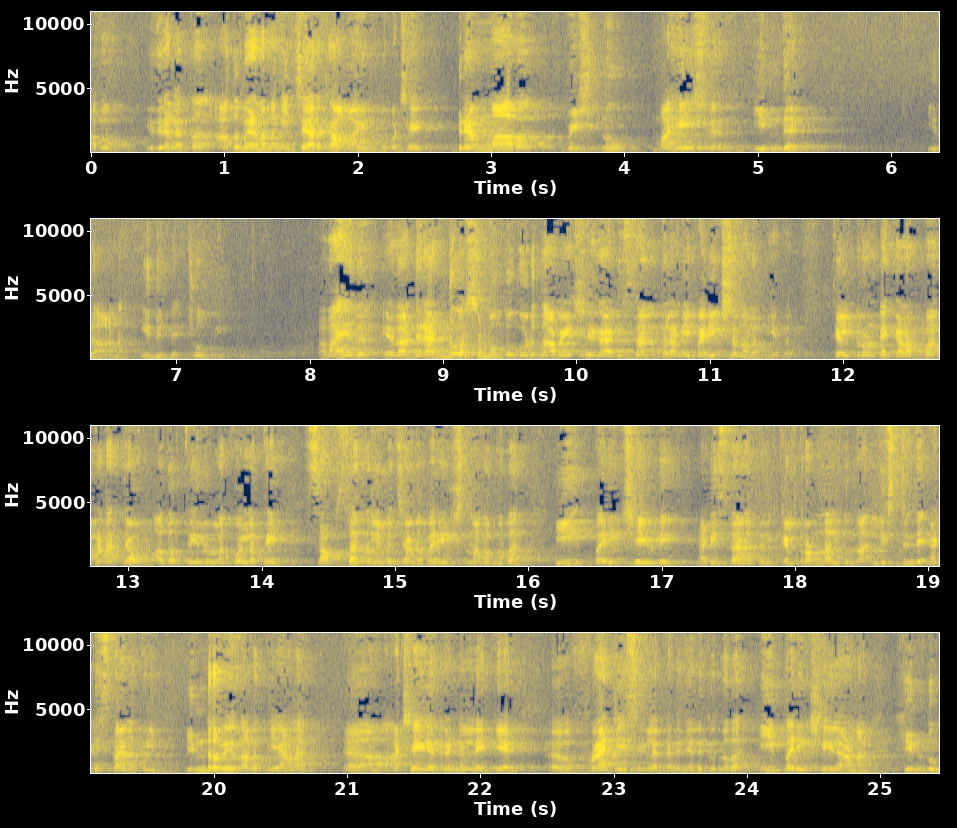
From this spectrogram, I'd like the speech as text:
അപ്പം ഇതിനകത്ത് അത് വേണമെങ്കിൽ ചേർക്കാമായിരുന്നു. പക്ഷേ ബ്രഹ്മാവ് വിഷ്ണു മഹേശ്വരൻ ഇന്ദ്രൻ. ഇതാണ് ഇതിന്റെ ചോദ്യം. അതായത് ഏതാണ്ട് രണ്ടു വർഷം മുമ്പ് കൊടുത്ത അപേക്ഷയുടെ അടിസ്ഥാനത്തിലാണ് ഈ പരീക്ഷ നടത്തിയത്. കെൽട്രോണിന്റെ കടപ്പാക്കട ടൗൺ അതിർത്തിയിലുള്ള കൊല്ലത്തെ സബ് സെന്ററിൽ വെച്ചാണ് പരീക്ഷ നടന്നത്. ഈ പരീക്ഷയുടെ അടിസ്ഥാനത്തിൽ കെൽട്രോൺ നൽകുന്ന ലിസ്റ്റിന്റെ അടിസ്ഥാനത്തിൽ ഇന്റർവ്യൂ നടത്തിയാണ് അക്ഷയ കേന്ദ്രങ്ങളിലേക്ക് ഫ്രാഞ്ചൈസികളെ തിരഞ്ഞെടുക്കുന്നത്. ഈ പരീക്ഷയിലാണ് ഹിന്ദു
